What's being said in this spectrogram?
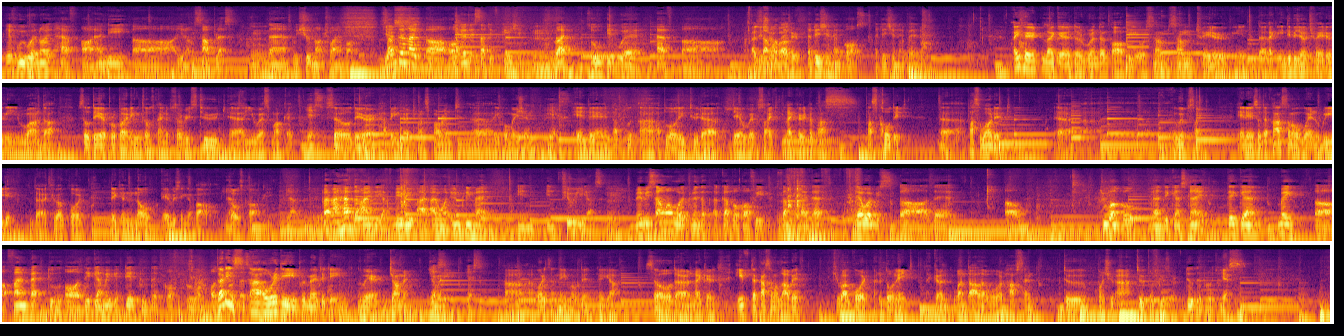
If we will not have uh, any uh, you know surplus, Mm. then we should not try about it. Yes. Something like uh, organic certification, Mm. right? So it will have uh, some Additional of the value. additional cost, additional value. I heard like uh, the Rwandan coffee or some some trader in the like individual trader in Rwanda, so they are providing those kind of service to uh, U.S. market. Yes, So they are having a transparent uh, information yes, and then uplo- uh, upload it to the their website like uh, the pass pass coded, uh, passworded uh, website, and then so the customer when read the QR code, they can know everything about Yeah. those coffee. yeah. But I have the idea. Maybe I, I will implement in in few years. Mm. Maybe someone will drink a, a cup of coffee, something like that. There will be uh, the um, QR code, then they can scan it. They can make uh, fine pack to, or they can make a tip to the coffee brewer. Or That is uh, already implemented in where German, Germany. Yes. yes. Uh, what is the name of it? Yeah. So the like uh, if the customer love it, QR code and donate like a one dollar or half cent to consumer uh, to producer. To the producer. Yes.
